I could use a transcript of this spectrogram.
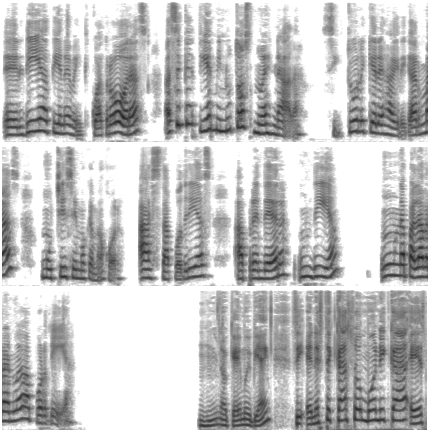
El día tiene 24 horas, así que 10 minutos no es nada. Si tú le quieres agregar más, muchísimo que mejor. Hasta podrías aprender un día una palabra nueva por día. Ok, muy bien. Sí, en este caso, Mónica, es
